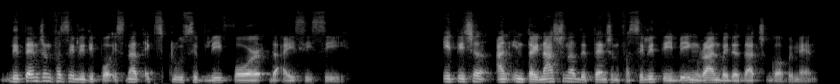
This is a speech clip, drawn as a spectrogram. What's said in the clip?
detention facility po is not exclusively for the ICC. It is a- an international detention facility being run by the Dutch government.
